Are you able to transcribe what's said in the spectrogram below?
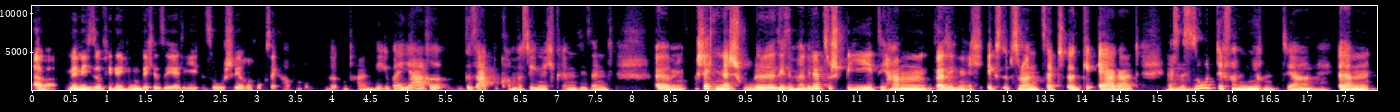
Aber wenn ich so viele Jugendliche sehe, die so schwere Rucksäcke auf dem Rücken tragen, die über Jahre gesagt bekommen, was sie nicht können. Sie sind ähm, schlecht in der Schule, sie sind mal wieder zu spät, sie haben, weiß ich Mhm. nicht, XYZ äh, geärgert. Das Mhm. ist so diffamierend, ja. Mhm. Ähm,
